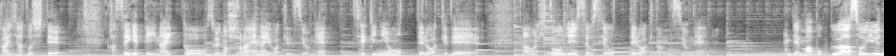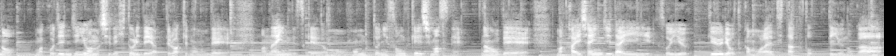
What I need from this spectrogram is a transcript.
会社として稼げていないとそういうの払えないわけですよね責任を持ってるわけであの人の人生を背負ってるわけなんですよね。でまあ僕はそういうの、まあ、個人事業主で1人でやってるわけなので、まあ、ないんですけれども本当に尊敬しますねなので、まあ、会社員時代そういう給料とかもらえてたことっていうのが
